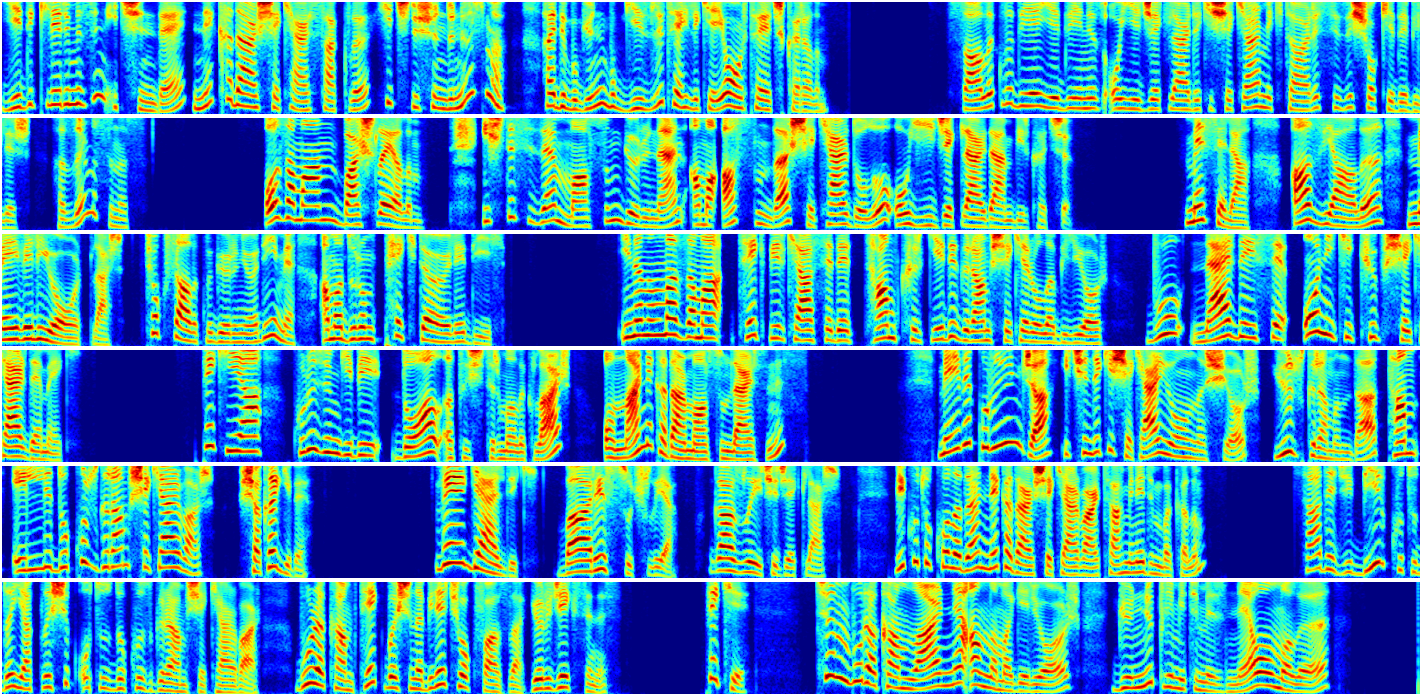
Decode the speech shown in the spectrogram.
Yediklerimizin içinde ne kadar şeker saklı hiç düşündünüz mü? Hadi bugün bu gizli tehlikeyi ortaya çıkaralım. Sağlıklı diye yediğiniz o yiyeceklerdeki şeker miktarı sizi şok edebilir. Hazır mısınız? O zaman başlayalım. İşte size masum görünen ama aslında şeker dolu o yiyeceklerden birkaçı. Mesela az yağlı, meyveli yoğurtlar. Çok sağlıklı görünüyor değil mi? Ama durum pek de öyle değil. İnanılmaz ama tek bir kasede tam 47 gram şeker olabiliyor. Bu neredeyse 12 küp şeker demek. Peki ya kuru üzüm gibi doğal atıştırmalıklar? Onlar ne kadar masum dersiniz? Meyve kuruyunca içindeki şeker yoğunlaşıyor. 100 gramında tam 59 gram şeker var. Şaka gibi. Ve geldik bariz suçluya. Gazlı içecekler. Bir kutu kolada ne kadar şeker var tahmin edin bakalım. Sadece bir kutuda yaklaşık 39 gram şeker var. Bu rakam tek başına bile çok fazla, göreceksiniz. Peki, tüm bu rakamlar ne anlama geliyor? Günlük limitimiz ne olmalı?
